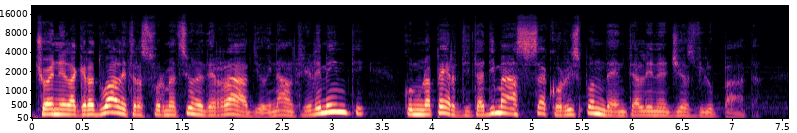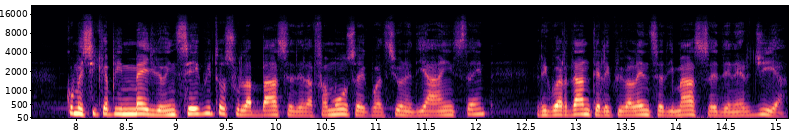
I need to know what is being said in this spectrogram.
cioè nella graduale trasformazione del radio in altri elementi con una perdita di massa corrispondente all'energia sviluppata, come si capì meglio in seguito sulla base della famosa equazione di Einstein riguardante l'equivalenza di massa ed energia,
